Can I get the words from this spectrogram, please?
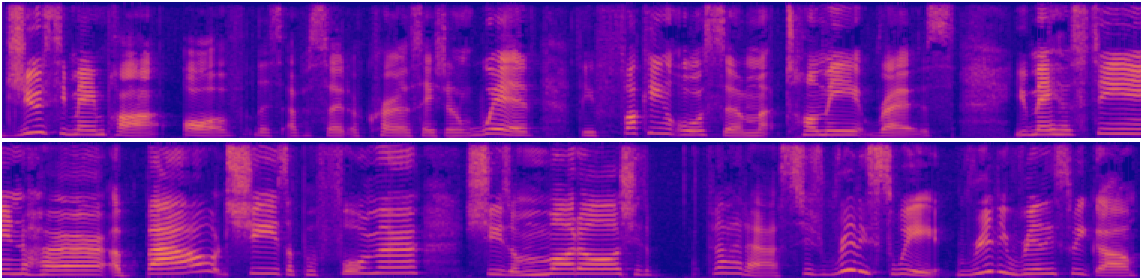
juicy main part of this episode of Crowversation with the fucking awesome Tommy Rose. You may have seen her about. She's a performer, she's a model, she's a badass. She's really sweet, really, really sweet girl,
